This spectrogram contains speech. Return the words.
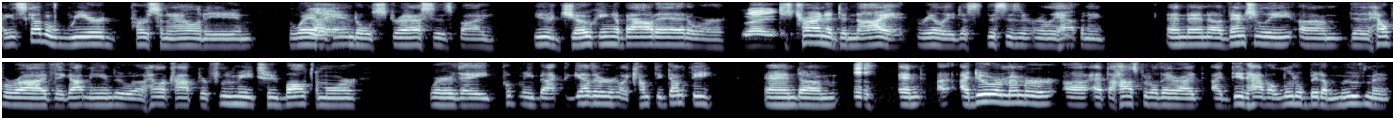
I just got a weird personality, and the way yeah. I handle stress is by either joking about it or right. just trying to deny it. Really, just this isn't really happening. And then eventually um, the help arrived. They got me into a helicopter, flew me to Baltimore, where they put me back together like Humpty Dumpty. And um, mm. and I, I, do remember uh, at the hospital there, I, I did have a little bit of movement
